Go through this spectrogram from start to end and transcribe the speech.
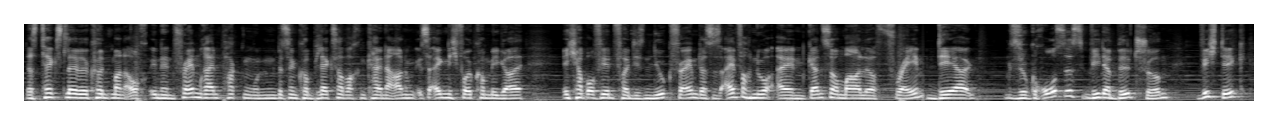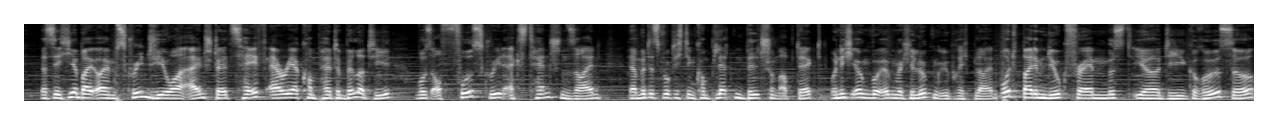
Das Text-Label könnte man auch in den Frame reinpacken und ein bisschen komplexer machen. Keine Ahnung, ist eigentlich vollkommen egal. Ich habe auf jeden Fall diesen Nuke-Frame. Das ist einfach nur ein ganz normaler Frame, der so groß ist wie der Bildschirm. Wichtig, dass ihr hier bei eurem Screen GUI einstellt, Safe Area Compatibility muss auf Fullscreen Extension sein, damit es wirklich den kompletten Bildschirm abdeckt und nicht irgendwo irgendwelche Lücken übrig bleiben. Und bei dem Nuke Frame müsst ihr die Größe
